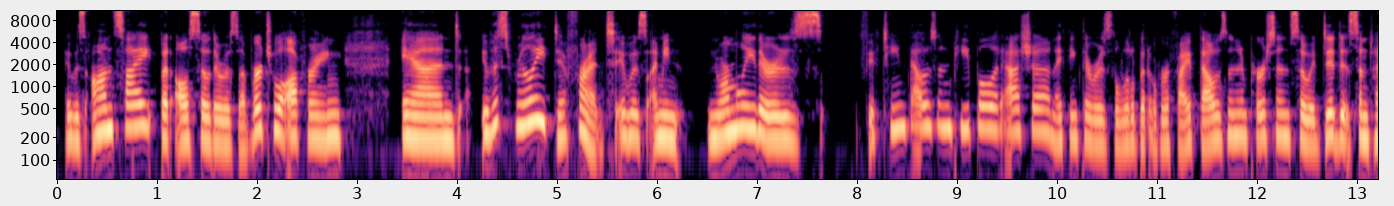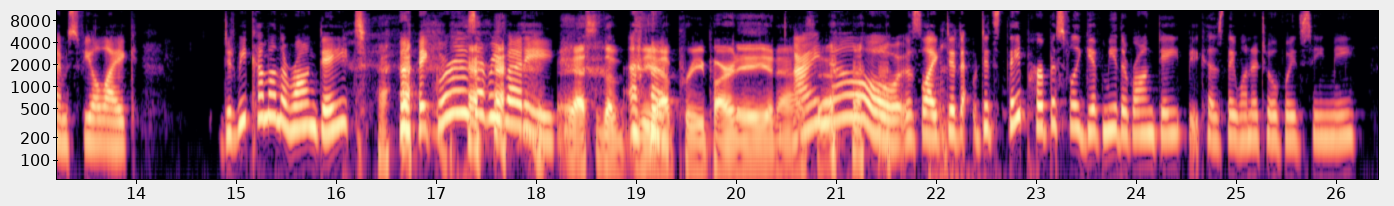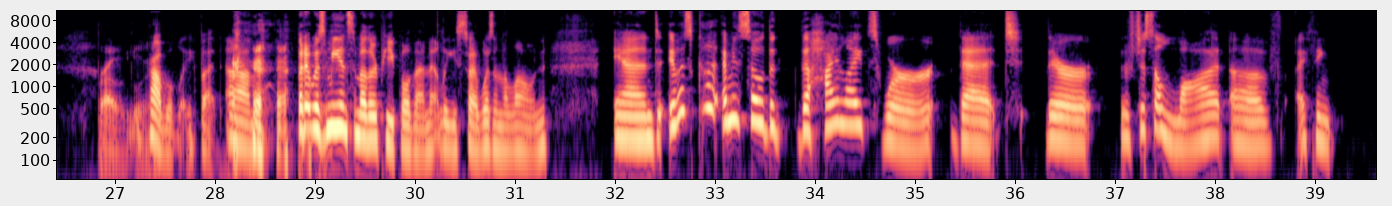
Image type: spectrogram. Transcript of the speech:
it was on site, but also there was a virtual offering and it was really different. It was, I mean, normally there's 15,000 people at ASHA, and I think there was a little bit over 5,000 in person. So it did sometimes feel like did we come on the wrong date? like, where is everybody? Yes, the the uh, pre-party, you know. I so. know. It was like, did did they purposefully give me the wrong date because they wanted to avoid seeing me? Probably, probably, but um, but it was me and some other people then, at least, so I wasn't alone, and it was good. I mean, so the the highlights were that there there's just a lot of I think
